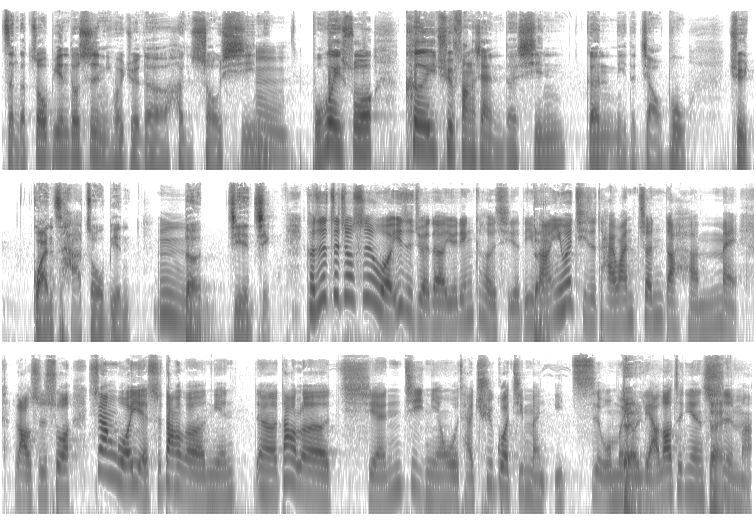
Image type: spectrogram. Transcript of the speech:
整个周边都是你会觉得很熟悉，嗯、你不会说刻意去放下你的心跟你的脚步去观察周边的街景。嗯可是这就是我一直觉得有点可惜的地方，因为其实台湾真的很美。老实说，像我也是到了年呃，到了前几年我才去过金门一次。我们有聊到这件事嘛？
